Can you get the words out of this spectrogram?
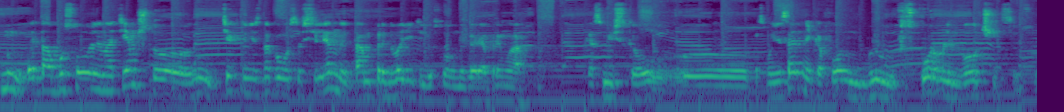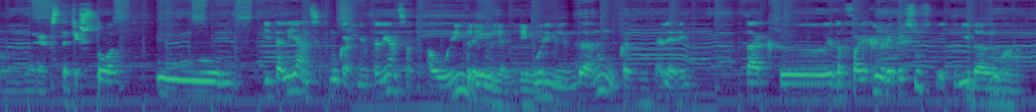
ну, это обусловлено тем, что ну, те, кто не знакомы со вселенной, там предводитель, условно говоря, примар космического э, космодесантников, он был вскормлен волчицей, условно говоря. Кстати, что у итальянцев, ну как не у итальянцев, а у римлян, Римлян, у Римлян. римлян, да, ну как Италия, Рим, так э, это в фольклоре присутствует. У них Да, да, да.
